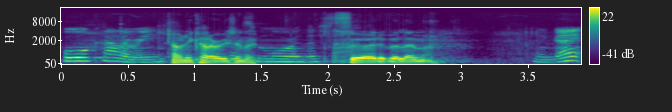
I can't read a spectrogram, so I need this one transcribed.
Four calories. How many calories in a more of this out. third of a lemon? There you go.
